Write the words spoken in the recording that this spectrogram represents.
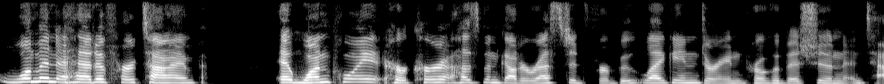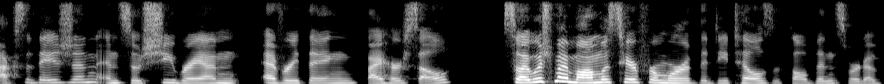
woman ahead of her time. At one point, her current husband got arrested for bootlegging during prohibition and tax evasion. And so she ran everything by herself. So I wish my mom was here for more of the details. It's all been sort of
